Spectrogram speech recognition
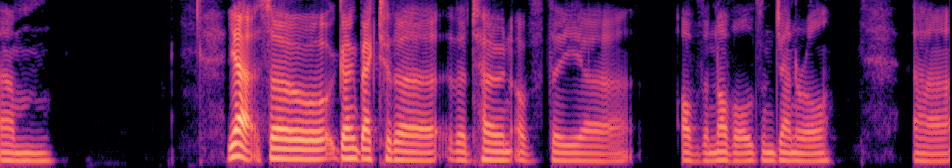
Um, yeah, so going back to the the tone of the uh, of the novels in general, uh,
